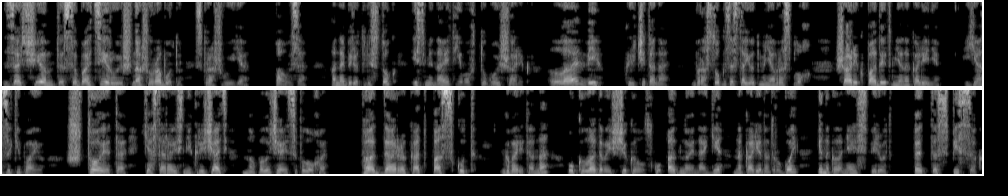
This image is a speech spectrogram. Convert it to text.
«Зачем ты саботируешь нашу работу?» — спрашиваю я. Пауза. Она берет листок и сминает его в тугой шарик. «Лови!» — кричит она. Бросок застает меня врасплох. Шарик падает мне на колени. Я закипаю. «Что это?» Я стараюсь не кричать, но получается плохо. «Подарок от паскуд», — говорит она, укладывая щиколотку одной ноге на колено другой и наклоняясь вперед. «Это список».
